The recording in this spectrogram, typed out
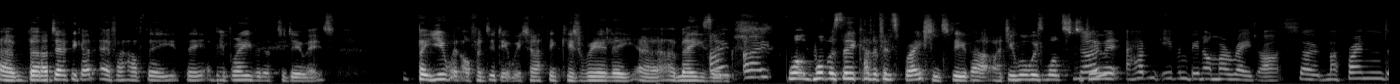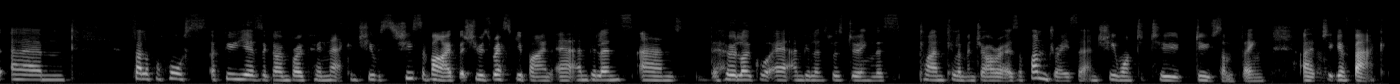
um, but I don't think I'd ever have the, the be brave enough to do it. But you went off and did it, which I think is really uh, amazing. I, I, what what was the kind of inspiration to do that? Had you always wanted to no, do it? I hadn't even been on my radar. So my friend um, fell off a horse a few years ago and broke her neck, and she was she survived, but she was rescued by an air ambulance, and the, her local air ambulance was doing this climb Kilimanjaro as a fundraiser, and she wanted to do something uh, to give back.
